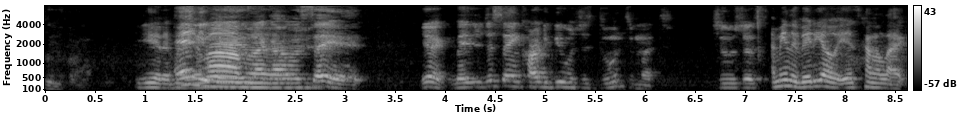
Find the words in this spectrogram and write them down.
please don't. Get it from Anyways, your mama. like I was saying, yeah, they were just saying Cardi B was just doing too much. She was just. I mean, the video is kind of like,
